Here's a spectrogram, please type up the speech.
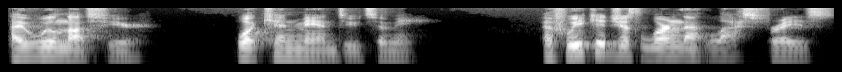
I will not fear. What can man do to me? If we could just learn that last phrase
